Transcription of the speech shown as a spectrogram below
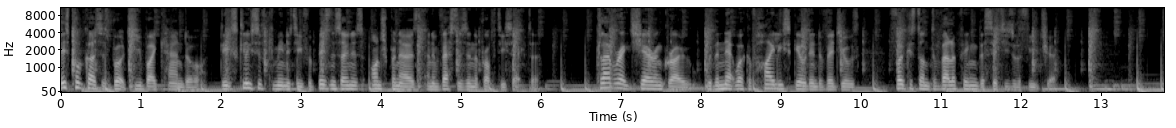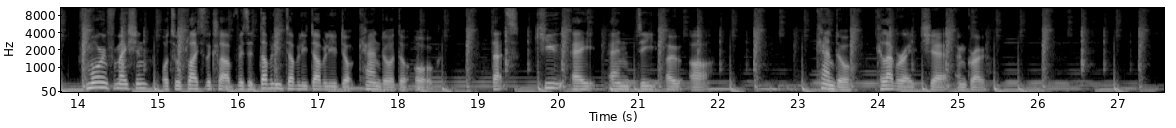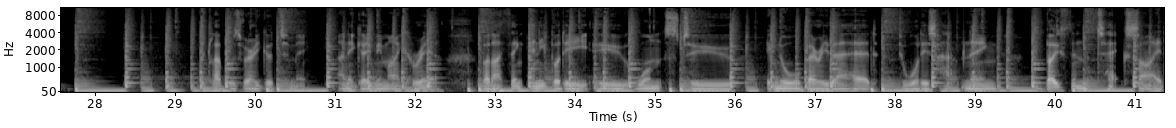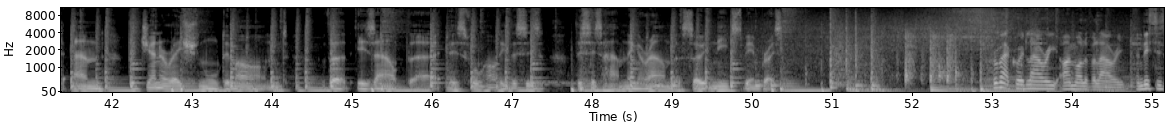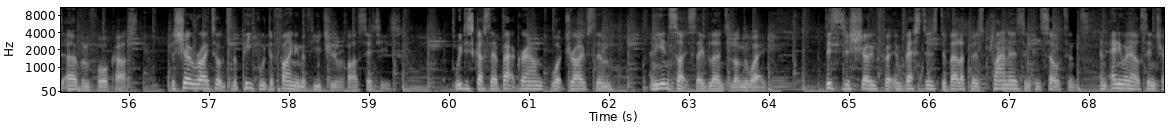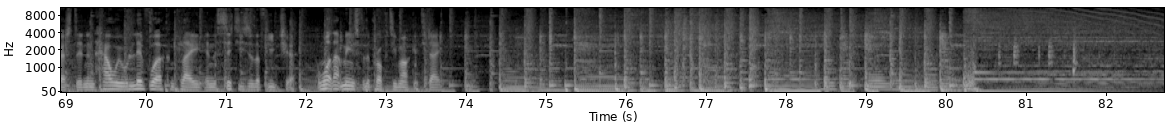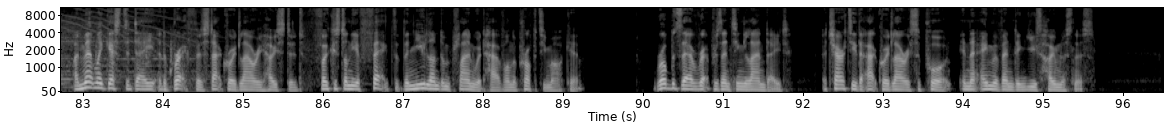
This podcast is brought to you by Qandor, the exclusive community for business owners, entrepreneurs, and investors in the property sector. Collaborate, share, and grow with a network of highly skilled individuals focused on developing the cities of the future. For more information or to apply to the club, visit www.qandor.org. That's Q A N D O R. Qandor, collaborate, share, and grow. Club was very good to me and it gave me my career. But I think anybody who wants to ignore, bury their head to what is happening, both in the tech side and the generational demand that is out there, is foolhardy. This is this is happening around us, so it needs to be embraced. From Ackroyd Lowry, I'm Oliver Lowry, and this is Urban Forecast, the show where I talk to the people defining the future of our cities. We discuss their background, what drives them, and the insights they've learnt along the way. This is a show for investors, developers, planners, and consultants, and anyone else interested in how we will live, work, and play in the cities of the future, and what that means for the property market today. I met my guest today at a breakfast Ackroyd Lowry hosted, focused on the effect that the new London plan would have on the property market. Rob was there representing Land Aid, a charity that Ackroyd Lowry support in their aim of ending youth homelessness.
